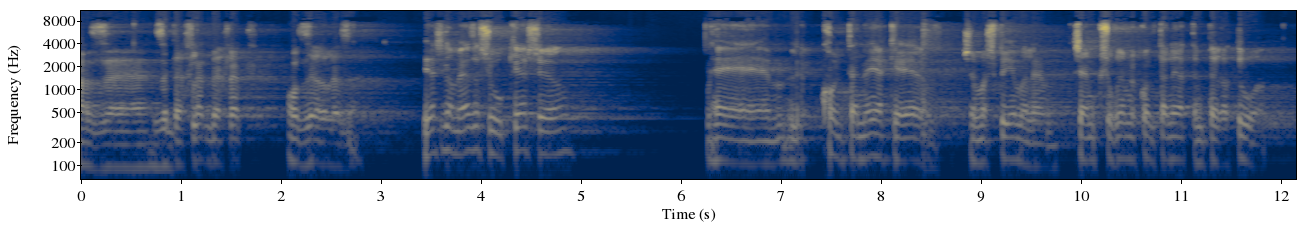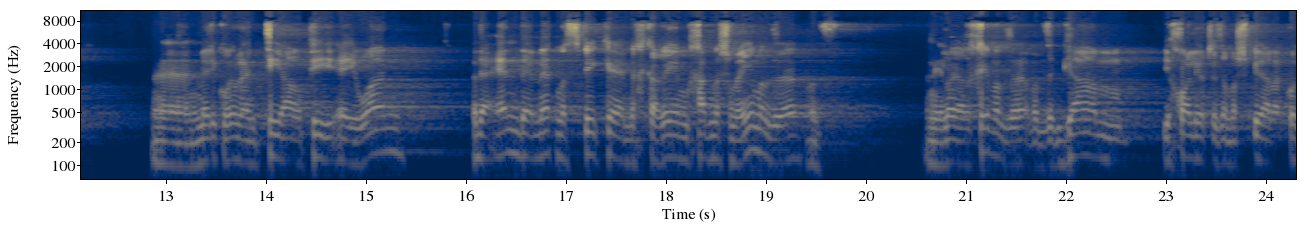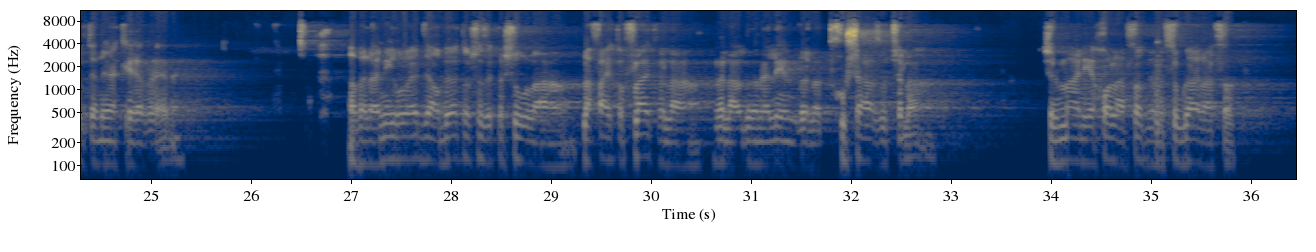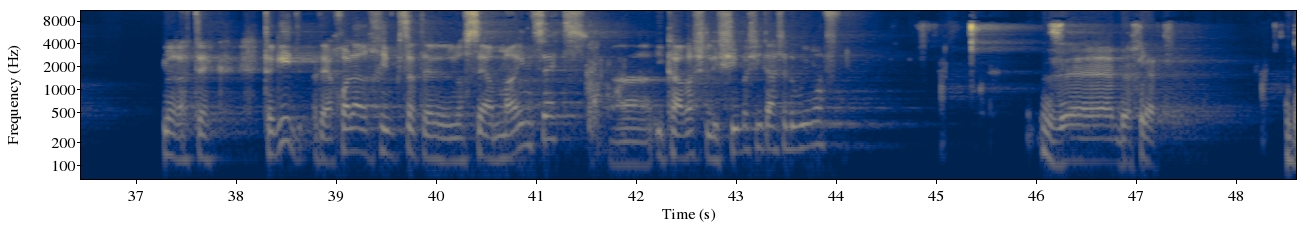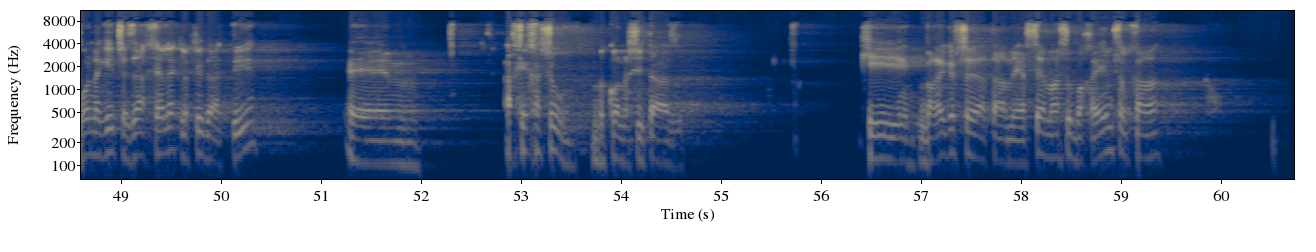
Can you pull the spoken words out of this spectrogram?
אז אה, זה בהחלט בהחלט עוזר לזה. יש גם איזשהו קשר אה, לקולטני הכאב שמשפיעים עליהם, שהם קשורים לקולטני הטמפרטורה. נדמה לי קוראים להם TRPA1, אתה יודע, אין באמת מספיק מחקרים חד משמעיים על זה, אז אני לא ארחיב על זה, אבל זה גם יכול להיות שזה משפיע על הקולטני הכאב האלה. אבל אני רואה את זה הרבה יותר שזה קשור ל-fight or flight ולאדרנלין ולתחושה הזאת של, של מה אני יכול לעשות ומסוגל לעשות. מרתק. תגיד, אתה יכול להרחיב קצת על נושא ה mindset, העיקר השלישי בשיטה של ווים הוף? זה בהחלט. בוא נגיד שזה החלק, לפי דעתי, אמ, הכי חשוב בכל השיטה הזאת. כי ברגע שאתה מיישם משהו בחיים שלך,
